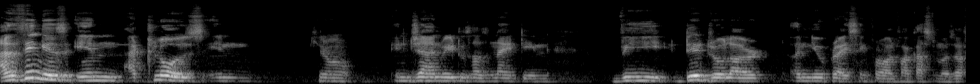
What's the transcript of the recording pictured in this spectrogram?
and the thing is, in at close in you know in January 2019, we did roll out a new pricing for all of our customers. Our,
